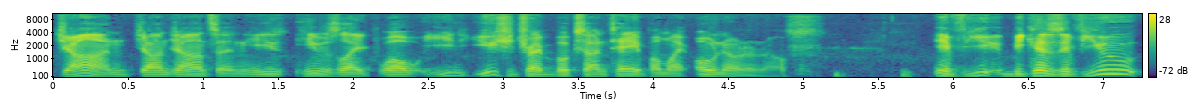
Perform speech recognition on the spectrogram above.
John, John Johnson, he, he was like, well, you, you should try books on tape. I'm like, oh, no, no, no if you because if you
